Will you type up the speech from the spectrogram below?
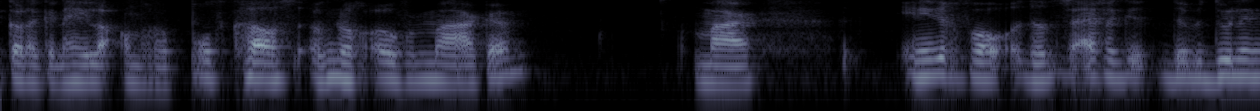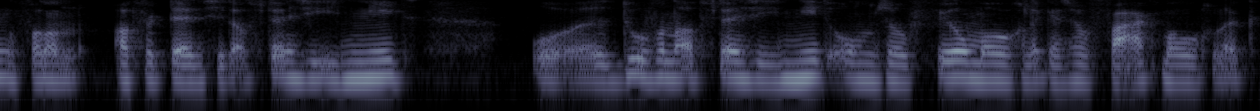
kan ik een hele andere podcast ook nog over maken. Maar in ieder geval, dat is eigenlijk de, bedoeling van een advertentie. De advertentie is niet het doel van de advertentie is niet om zoveel mogelijk en zo vaak mogelijk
